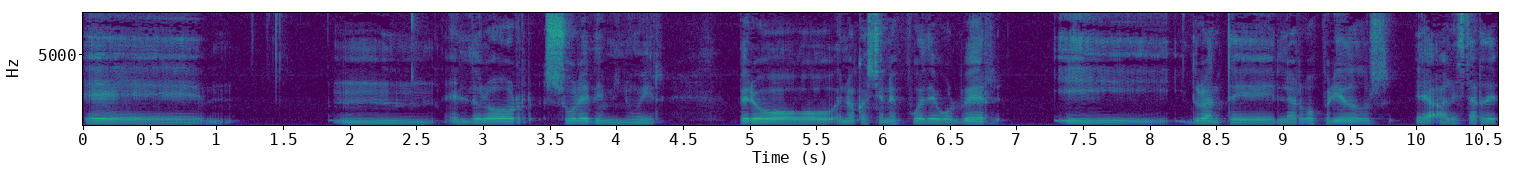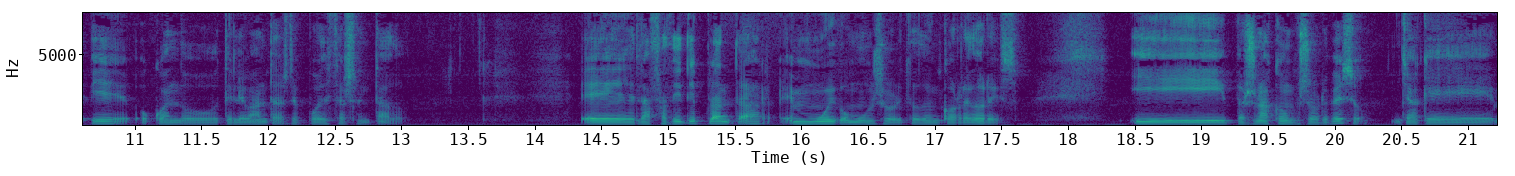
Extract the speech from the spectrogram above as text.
eh, mm, el dolor suele disminuir, pero en ocasiones puede volver y durante largos periodos al estar de pie o cuando te levantas después de estar sentado. Eh, la fascitis plantar es muy común, sobre todo en corredores y personas con sobrepeso, ya que,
